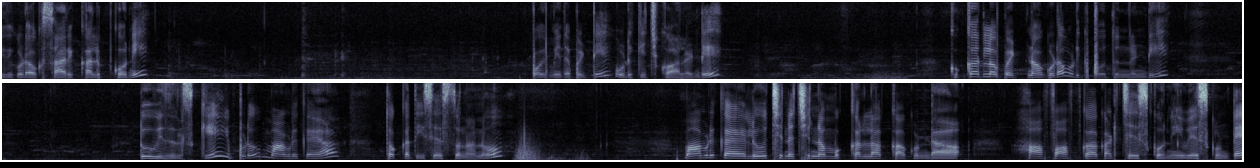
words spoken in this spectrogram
ఇది కూడా ఒకసారి కలుపుకొని పొయ్యి మీద పెట్టి ఉడికించుకోవాలండి. కుక్కర్లో పెట్టినా కూడా ఉడికిపోతుందండి. టూ విజిల్స్కి ఇప్పుడు మామిడికాయ తొక్క తీసేస్తున్నాను. మామిడికాయలు చిన్న చిన్న ముక్కల్లా కాకుండా హాఫ్ హాఫ్గా కట్ చేసుకొని వేసుకుంటే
